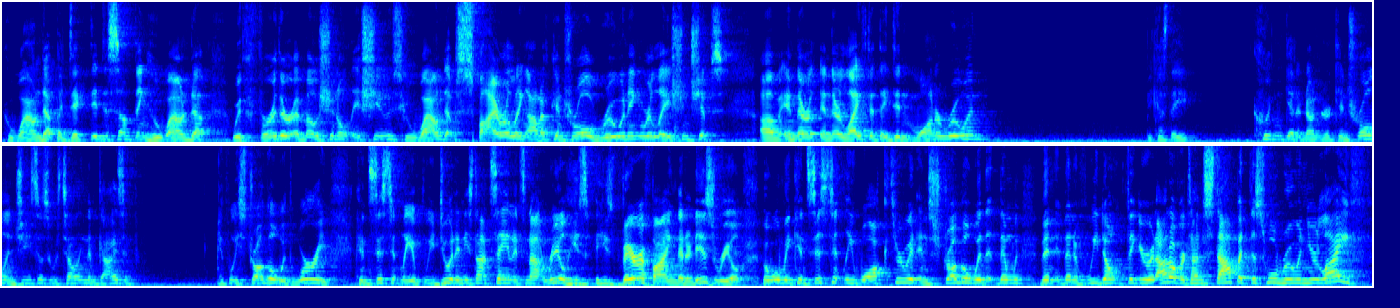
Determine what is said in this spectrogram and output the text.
Who wound up addicted to something? Who wound up with further emotional issues? Who wound up spiraling out of control, ruining relationships um, in their in their life that they didn't want to ruin because they couldn't get it under control? And Jesus was telling them, guys, if if we struggle with worry consistently if we do it and he's not saying it's not real he's he's verifying that it is real but when we consistently walk through it and struggle with it then we, then then if we don't figure it out over time stop it this will ruin your life.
